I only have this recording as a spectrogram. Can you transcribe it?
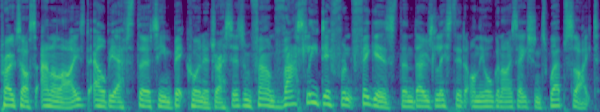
Protos analysed LBF's 13 Bitcoin addresses and found vastly different figures than those listed on the organisation's website.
